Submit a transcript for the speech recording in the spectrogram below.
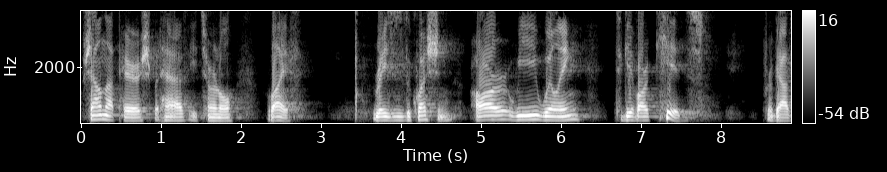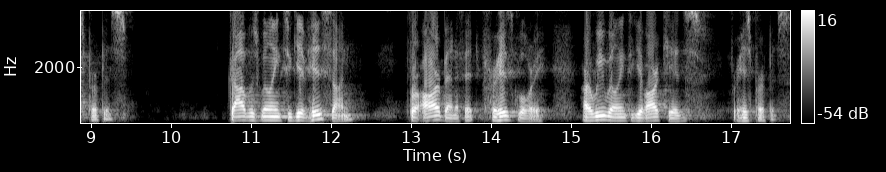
shall not perish but have eternal life. Raises the question, are we willing to give our kids for God's purpose? God was willing to give his son for our benefit, for his glory. Are we willing to give our kids for his purpose?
